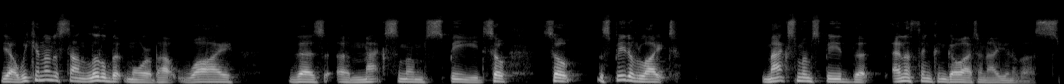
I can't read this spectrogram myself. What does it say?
yeah, we can understand a little bit more about why there's a maximum speed. So, so the speed of light, maximum speed that anything can go at in our universe.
